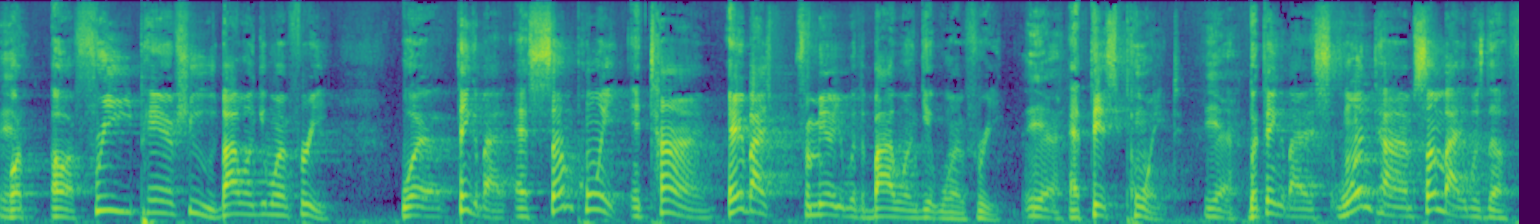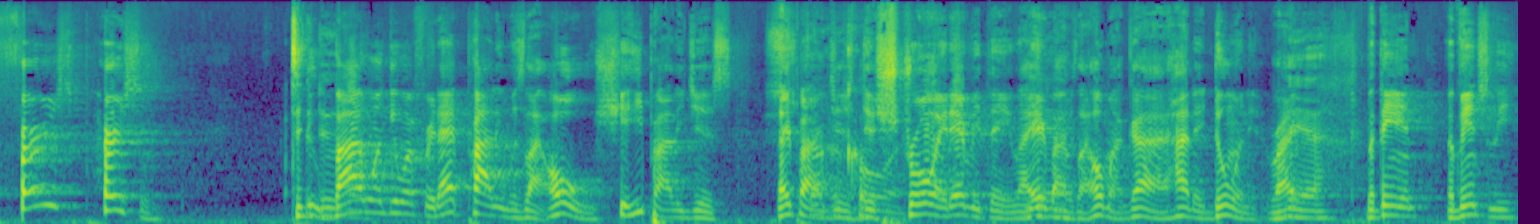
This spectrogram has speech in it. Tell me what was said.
Yeah. Or, or a free pair of shoes, buy one get one free. Well, think about it. At some point in time, everybody's familiar with the buy one get one free. Yeah. At this point. Yeah. But think about it. One time, somebody was the first person to do, do buy that. one get one free. That probably was like, oh shit, he probably just they probably just destroyed everything. Like everybody was like, oh my god, how they doing it, right? Yeah. But then eventually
